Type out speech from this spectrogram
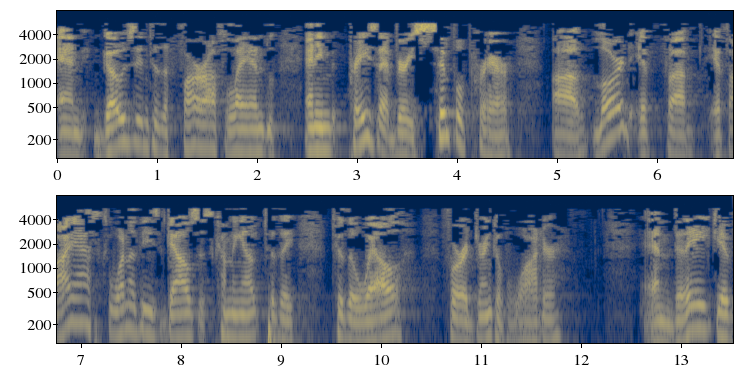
and goes into the far off land and he prays that very simple prayer. Uh, Lord, if uh, if I ask one of these gals that's coming out to the to the well for a drink of water, and they give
